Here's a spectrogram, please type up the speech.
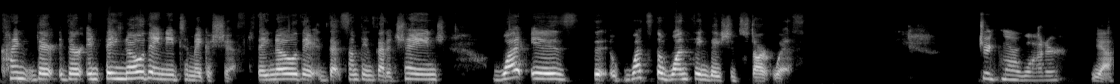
kind they're they're they know they need to make a shift. They know they, that something's got to change. What is the what's the one thing they should start with? Drink more water. Yeah,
